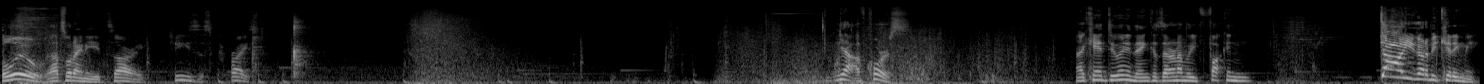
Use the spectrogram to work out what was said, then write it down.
Blue, that's what I need. Sorry. Jesus Christ. Yeah, of course. I can't do anything because I don't have any fucking... Oh, you gotta be kidding me.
